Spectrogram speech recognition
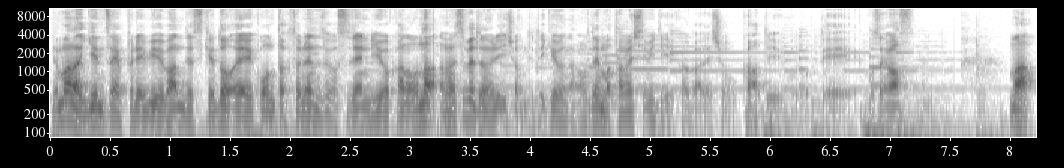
でまだ現在はプレビュー版ですけど、えー、コンタクトレンズがすでに利用可能な、まあ、全てのリージョンで適用なので、まあ、試してみていかがでしょうかということでございます。まあ、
